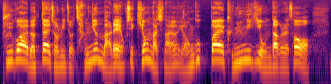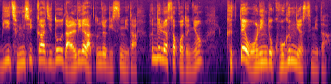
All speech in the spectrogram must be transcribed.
불과 몇 달 전이죠. 작년 말에 혹시 기억나시나요? 영국발 금융위기 온다 그래서 미 증시까지도 난리가 났던 적이 있습니다. 흔들렸었거든요. 그때 원인도 고금리였습니다.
